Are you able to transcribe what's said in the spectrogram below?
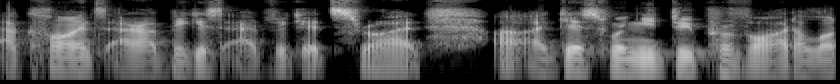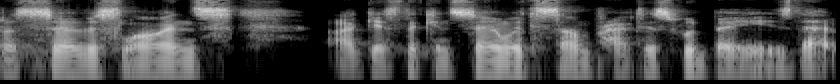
Our clients are our biggest advocates, right? Uh, I guess when you do provide a lot of service lines, I guess the concern with some practice would be is that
